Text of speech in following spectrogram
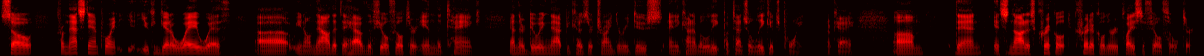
So, from that standpoint, you can get away with, uh, you know, now that they have the fuel filter in the tank, and they're doing that because they're trying to reduce any kind of a leak potential leakage point. Okay, um, then it's not as critical critical to replace the fuel filter.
